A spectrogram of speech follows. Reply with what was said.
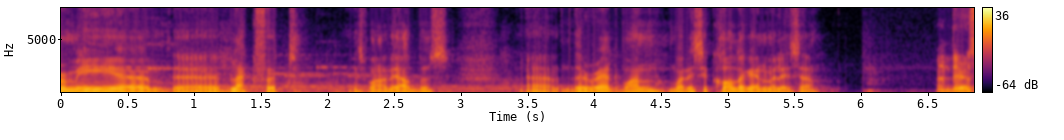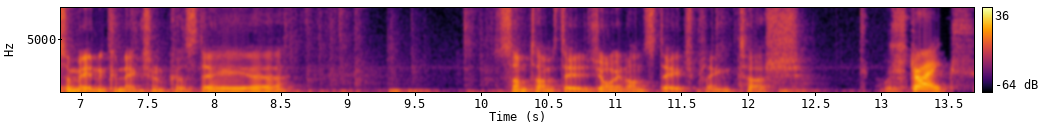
For me, um, the Blackfoot is one of the albums. Um, the red one, what is it called again, Melissa? And there's a Maiden connection because they uh, sometimes they join on stage playing Tush. Strikes.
